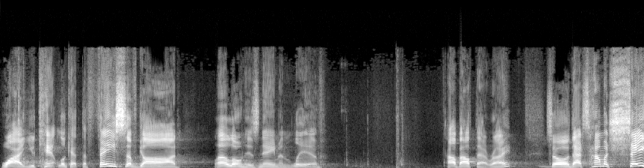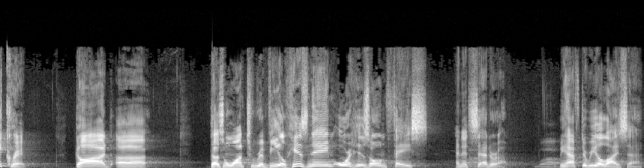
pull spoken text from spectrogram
Why? You can't look at the face of God, let alone his name, and live. How about that, right? So that's how much sacred God uh, doesn't want to reveal his name or his own face, and etc. Wow. We have to realize that.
